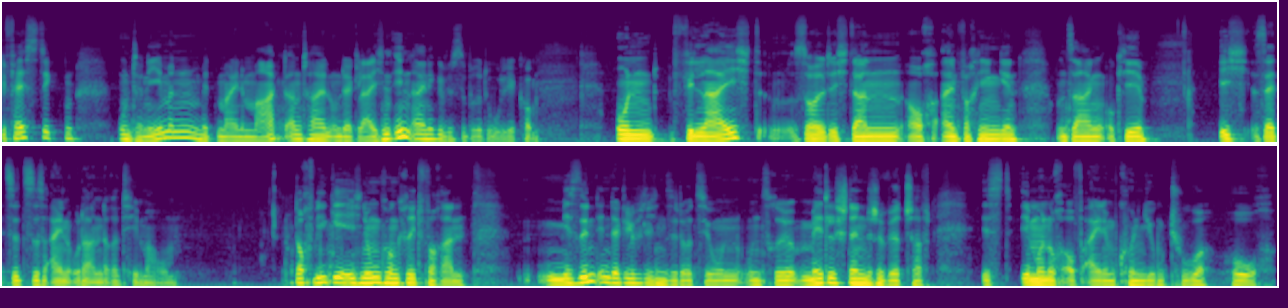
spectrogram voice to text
gefestigten Unternehmen mit meinem Marktanteil und dergleichen in eine gewisse Bredouille komme. Und vielleicht sollte ich dann auch einfach hingehen und sagen, okay, ich setze jetzt das ein oder andere Thema um. Doch wie gehe ich nun konkret voran? Wir sind in der glücklichen Situation, unsere mittelständische Wirtschaft ist immer noch auf einem Konjunkturhoch.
